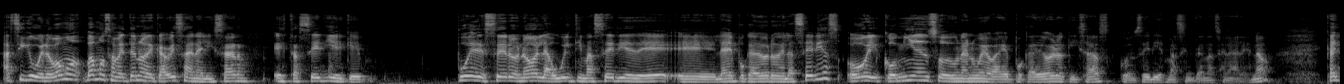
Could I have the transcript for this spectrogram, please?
Así que bueno, vamos, vamos a meternos de cabeza a analizar esta serie que puede ser o no la última serie de eh, la época de oro de las series o el comienzo de una nueva época de oro quizás con series más internacionales, ¿no? ¿Qué,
